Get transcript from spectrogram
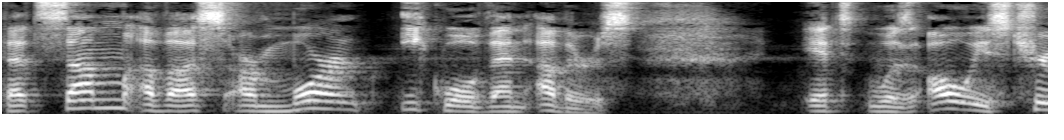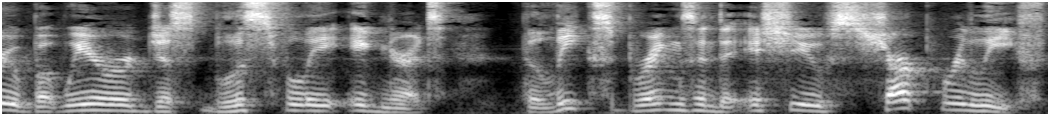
that some of us are more equal than others. It was always true, but we were just blissfully ignorant. The leaks brings into issue sharp relief,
